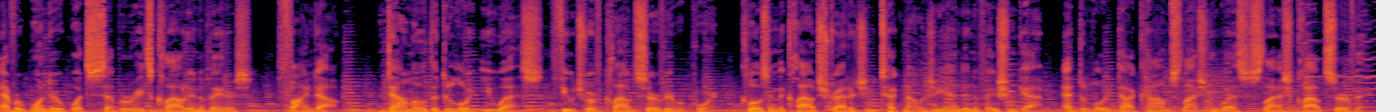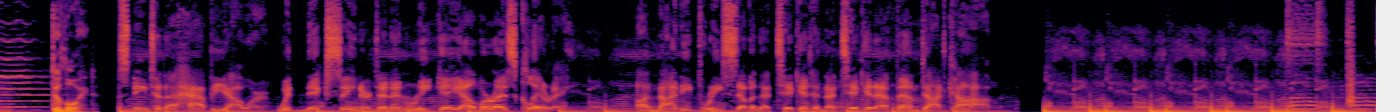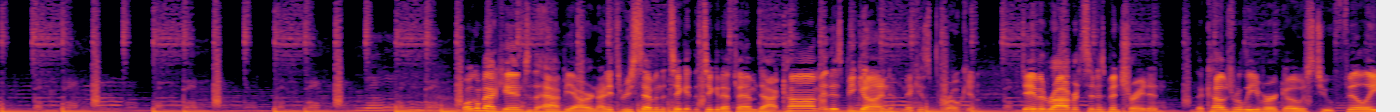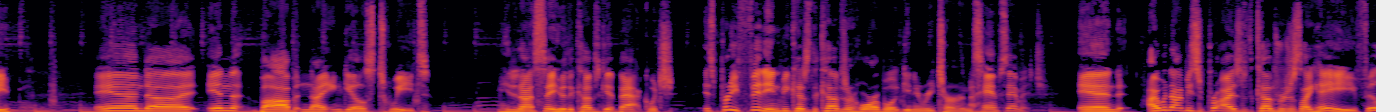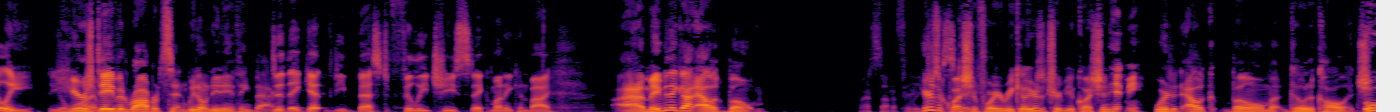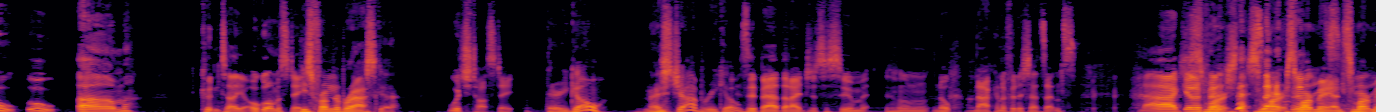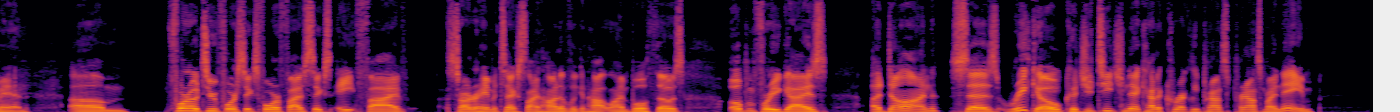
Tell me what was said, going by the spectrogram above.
Ever wonder what separates cloud innovators? Find out. Download the Deloitte US Future of Cloud Survey Report, closing the cloud strategy, technology, and innovation gap at deloitte.com slash US slash cloud survey. Deloitte. Listening to the Happy Hour with Nick Sainert and Enrique Alvarez Clary on 93.7 The Ticket and theticketfm.com. Welcome back into the happy hour. 93.7 The Ticket, theticketfm.com. It has begun. Nick is broken. David Robertson has been traded. The Cubs reliever goes to Philly. And uh, in Bob Nightingale's tweet, he did not say who the Cubs get back, which is pretty fitting because the Cubs are horrible at getting returns. A ham sandwich. And I would not be surprised if the Cubs were just like, hey, Philly, here's? David Robertson. We don't need anything back. Did they get the best Philly cheesesteak money can buy? Uh, maybe they got Alec Bohm. That's not a Philly. Here's a question for you, Rico. Here's a trivia question. Hit me. Where did Alec Bohm go to college? Ooh, ooh. Um, couldn't tell you. Oklahoma State. He's from Nebraska. Wichita State. There you go. Nice job, Rico. Is it bad that I just assume? Mm, nope. Not gonna finish that sentence. Not gonna smart, finish that smart, sentence. smart man, smart man. Um, 402-464-5685. Starter Heyman text line, Honda Lincoln hotline. Both those open for you guys. Adon says, Rico, could you teach Nick how to correctly pronounce pronounce my name?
